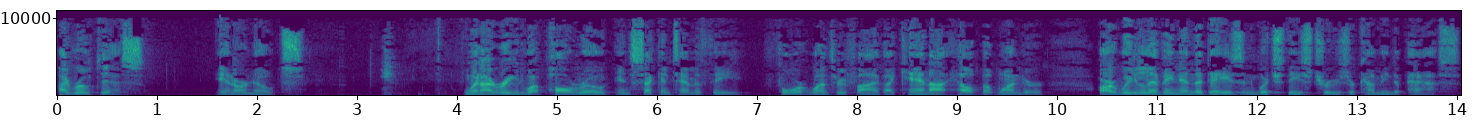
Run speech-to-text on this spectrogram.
I wrote this in our notes. When I read what Paul wrote in 2 Timothy 4, 1 through 5, I cannot help but wonder, are we living in the days in which these truths are coming to pass?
